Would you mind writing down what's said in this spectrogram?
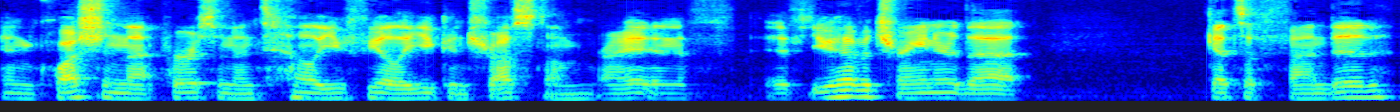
and question that person until you feel like you can trust them. Right. And if, if you have a trainer that gets offended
